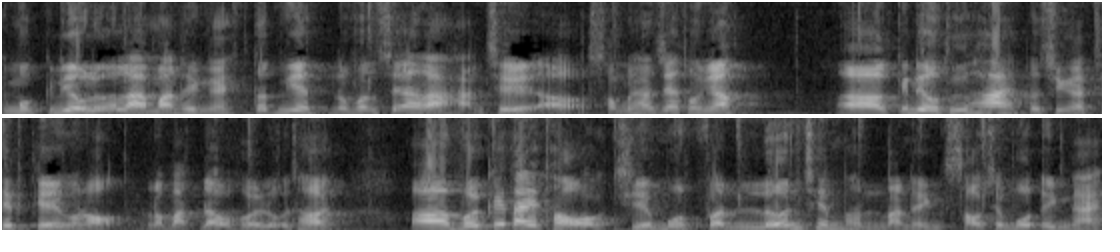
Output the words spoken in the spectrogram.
một cái điều nữa là màn hình này tất nhiên nó vẫn sẽ là hạn chế ở 60Hz thôi nhá. À, cái điều thứ hai đó chính là thiết kế của nó nó bắt đầu hơi lỗi thời. À, với cái tay thỏ chiếm một phần lớn trên phần màn hình 6.1 inch này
